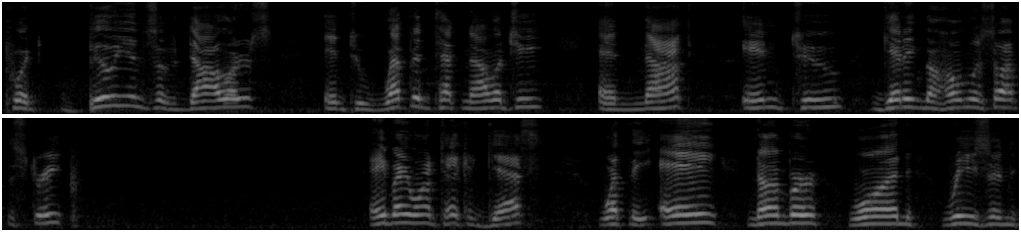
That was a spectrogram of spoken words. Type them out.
put billions of dollars into weapon technology and not into getting the homeless off the street? Anybody want to take a guess what the A number one reason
